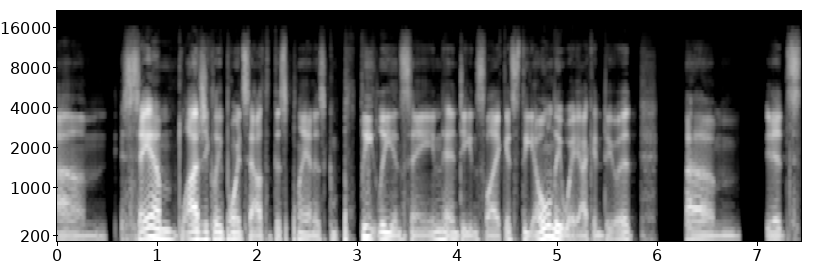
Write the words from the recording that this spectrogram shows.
Um, Sam logically points out that this plan is completely insane, and Dean's like, "It's the only way I can do it. Um, it's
